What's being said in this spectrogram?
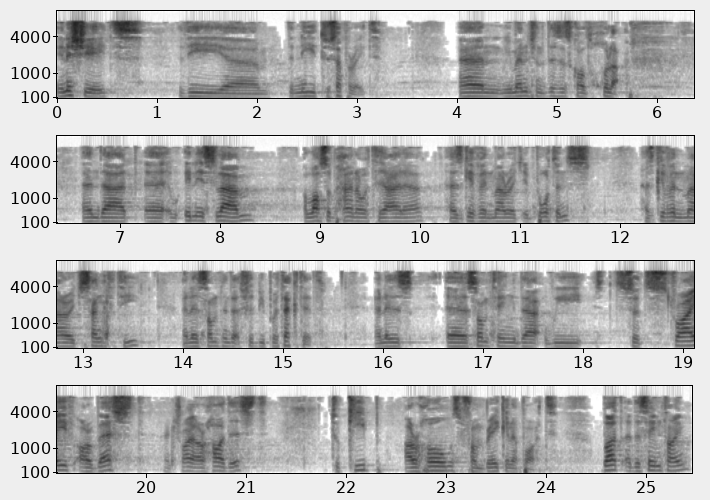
initiates the, um, the need to separate. And we mentioned this is called khula. And that uh, in Islam, Allah subhanahu wa ta'ala has given marriage importance, has given marriage sanctity, and it's something that should be protected. And it is uh, something that we should strive our best and try our hardest to keep our homes from breaking apart. But at the same time,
